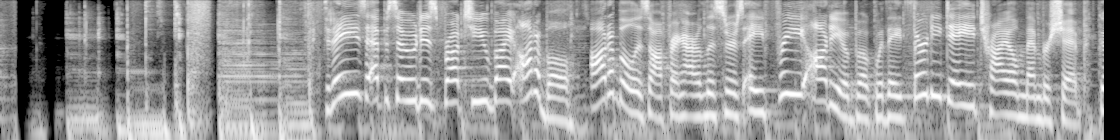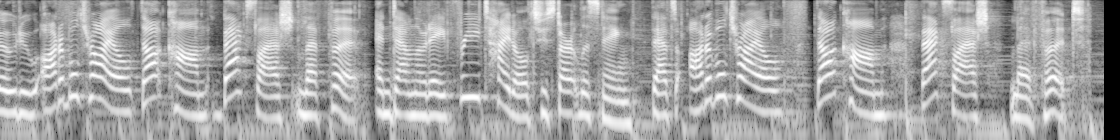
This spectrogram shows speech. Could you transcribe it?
Today's episode is brought to you by Audible. Audible is offering our listeners a free audiobook with a 30-day trial membership. Go to audibletrial.com backslash left foot and download a free title to start listening. That's audibletrial.com backslash left foot.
